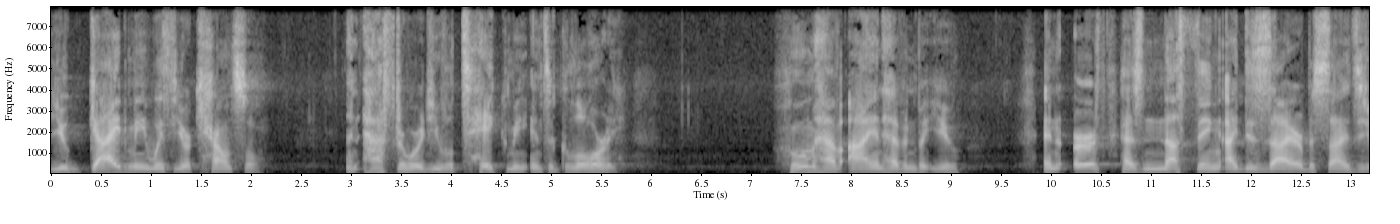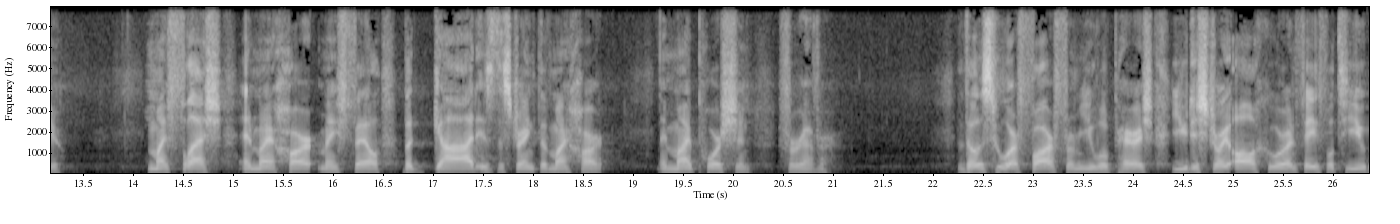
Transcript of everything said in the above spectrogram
You guide me with your counsel. And afterward, you will take me into glory. Whom have I in heaven but you? And earth has nothing I desire besides you. My flesh and my heart may fail, but God is the strength of my heart and my portion forever. Those who are far from you will perish. You destroy all who are unfaithful to you.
